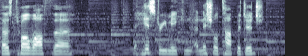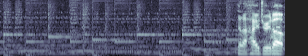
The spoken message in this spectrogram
That was 12 off the the history making initial toppage. Gotta hydrate up.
